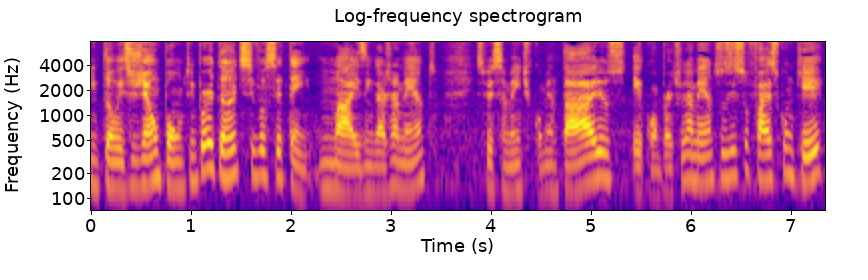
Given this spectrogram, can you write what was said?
Então, esse já é um ponto importante. Se você tem mais engajamento, especialmente comentários e compartilhamentos, isso faz com que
